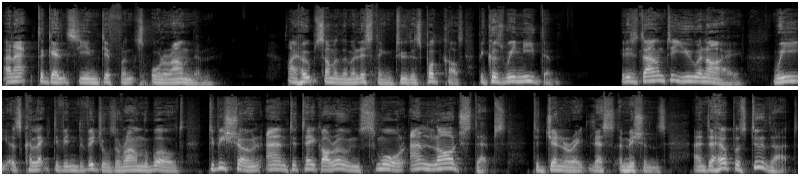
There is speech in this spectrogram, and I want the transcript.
and act against the indifference all around them. I hope some of them are listening to this podcast because we need them. It is down to you and I, we as collective individuals around the world, to be shown and to take our own small and large steps to generate less emissions. And to help us do that,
